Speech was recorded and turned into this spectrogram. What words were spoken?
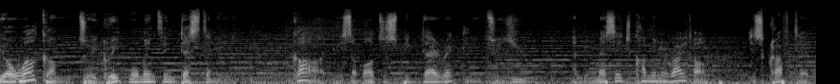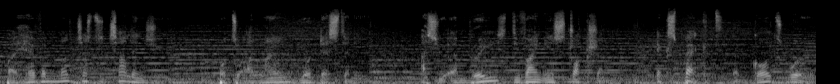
You are welcome to a great moment in destiny. God is about to speak directly to you, and the message coming right up is crafted by heaven not just to challenge you, but to align your destiny. As you embrace divine instruction, expect that God's word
